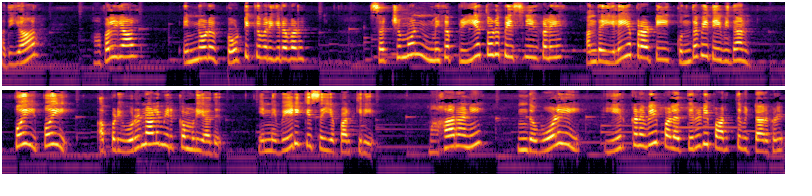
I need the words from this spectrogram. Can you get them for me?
அது யார்? அவள் யார்? என்னோடு போட்டிக்கு வருகிறவள்? சற்று முன் மிக பிரியத்தோடு பேசினீர்களே அந்த இளைய பிராட்டி குந்தவை தேவிதான். பொய் பொய் அப்படி ஒரு நாளும் இருக்க முடியாது. என்னை வேடிக்கை செய்ய பார்க்கிறீர். மகாராணி இந்த ஓலையை ஏற்கனவே பல திருடி பார்த்து விட்டார்கள்.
